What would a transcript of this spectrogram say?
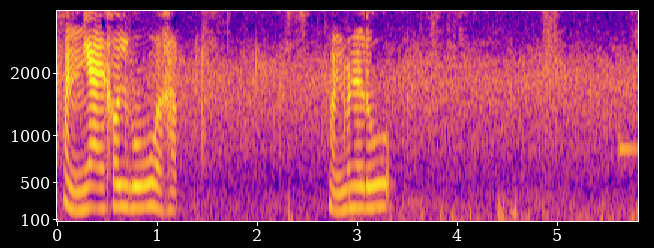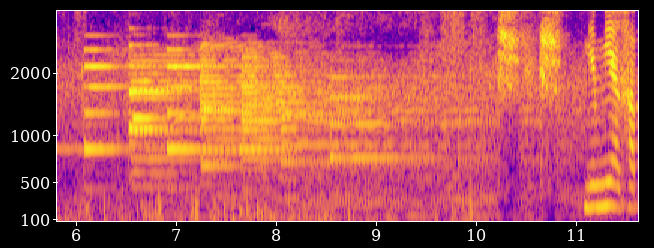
เหมือนยายเขารู้อะครับ เหมือนมันรู้เงียบๆครับ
